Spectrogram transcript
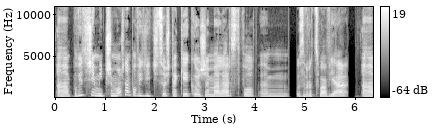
A powiedzcie mi, czy można powiedzieć coś takiego, że malarstwo um, z Wrocławia a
